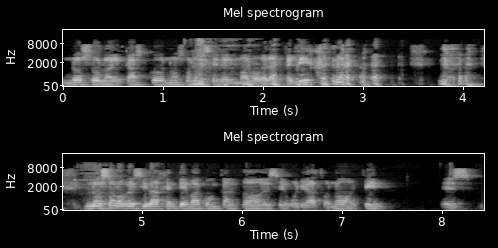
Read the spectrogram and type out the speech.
No solo el casco, no solo ser el malo de la película, no solo ver si la gente va con calzado de seguridad o no, en fin. Es,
